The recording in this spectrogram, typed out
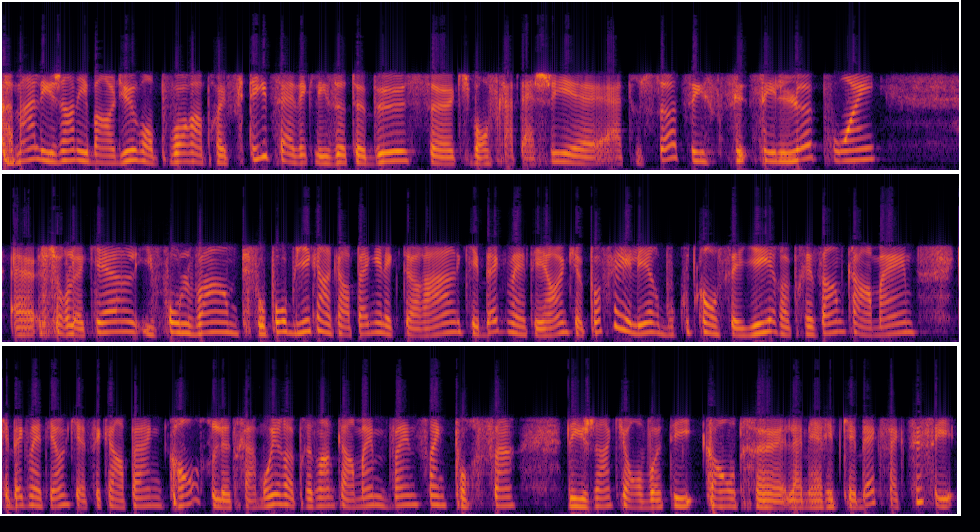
Comment les gens des banlieues vont pouvoir en profiter, avec les autobus euh, qui vont se rattacher à tout ça? C'est le point euh, sur lequel il faut le vendre. Il faut pas oublier qu'en campagne électorale, Québec 21, qui n'a pas fait élire beaucoup de conseillers, représente quand même, Québec 21 qui a fait campagne contre le tramway, représente quand même 25% des gens qui ont voté contre euh, la mairie de Québec. Fait que, c'est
